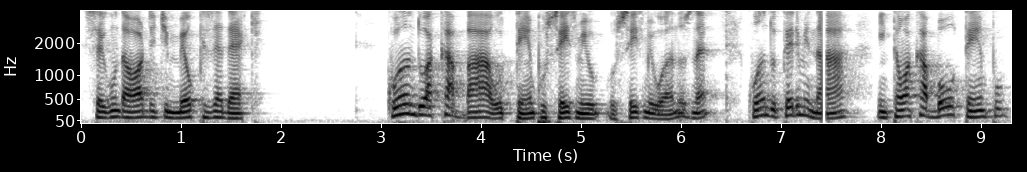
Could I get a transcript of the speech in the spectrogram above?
segundo a ordem de Melquisedeque. Quando acabar o tempo, os seis mil, os seis mil anos, né? Quando terminar, então acabou o tempo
